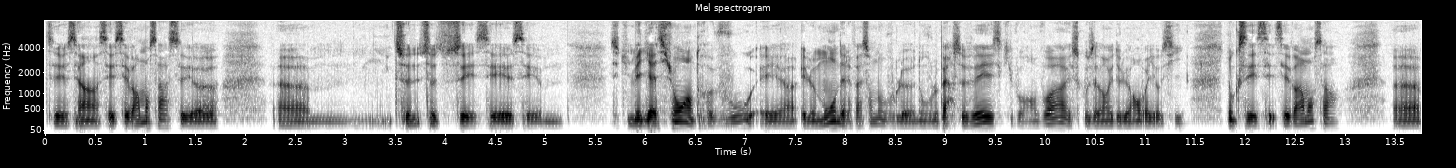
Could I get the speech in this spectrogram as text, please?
C'est vraiment ça. C'est euh, euh, ce- ce- c'est- c'est- une médiation entre vous et, euh, le monde et la façon dont vous le, percevez, ce qui vous renvoie et ce que vous avez envie de lui renvoyer aussi. Donc c'est- vraiment ça. Euh,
